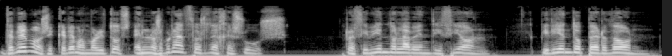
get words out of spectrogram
debemos y queremos morir todos en los brazos de Jesús recibiendo la bendición, pidiendo perdón,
